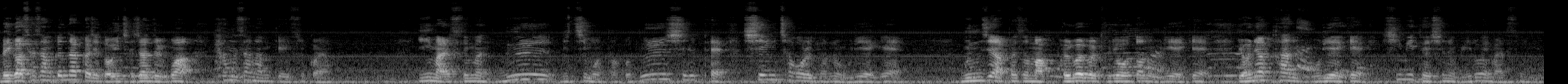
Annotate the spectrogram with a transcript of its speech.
내가 세상 끝날까지 너희 제자들과 항상 함께 있을 거야. 이 말씀은 늘 믿지 못하고 늘 실패, 시행착오를 겪는 우리에게 문제 앞에서 막 벌벌벌 두려웠던 우리에게 연약한 우리에게 힘이 되시는 위로의 말씀입니다.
